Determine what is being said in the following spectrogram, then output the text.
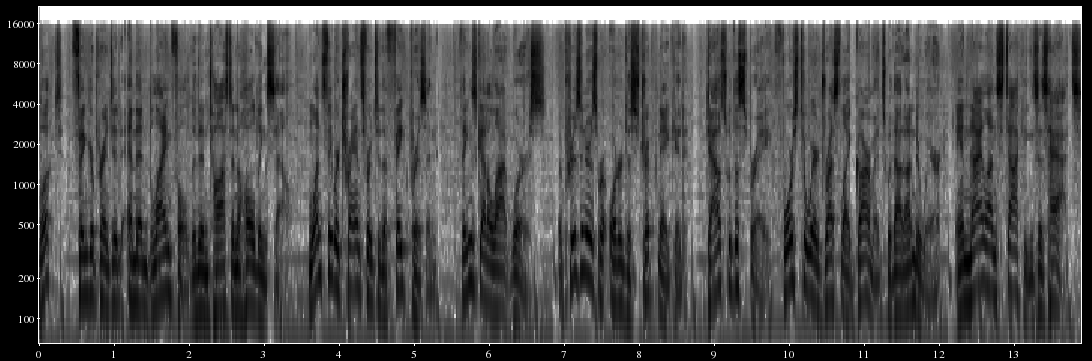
booked, fingerprinted, and then blindfolded and tossed in a holding cell. Once they were transferred to the fake prison, things got a lot worse. The prisoners were ordered to strip naked, doused with a spray, forced to wear dress like garments without underwear, and nylon stockings as hats,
